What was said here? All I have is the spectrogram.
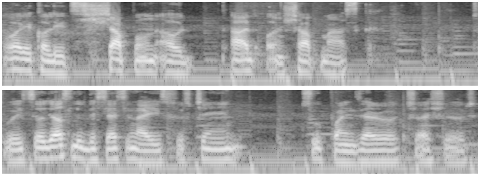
what do you call it? Sharpen i would add unsharp mask to it. So just leave the setting like it's 15 2.0 threshold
